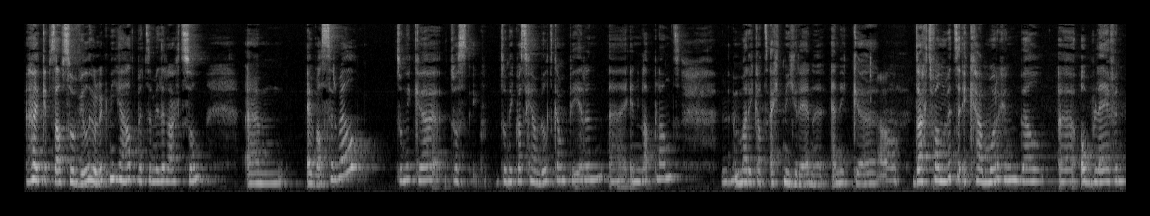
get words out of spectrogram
Ik heb zelf zoveel geluk niet gehad met de middernachtzon. Um, hij was er wel toen ik, uh, het was, ik, toen ik was gaan wildkamperen uh, in Lapland. Mhm. Maar ik had echt migraine. En ik uh, oh. dacht van, witte, ik ga morgen wel uh, opblijven.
